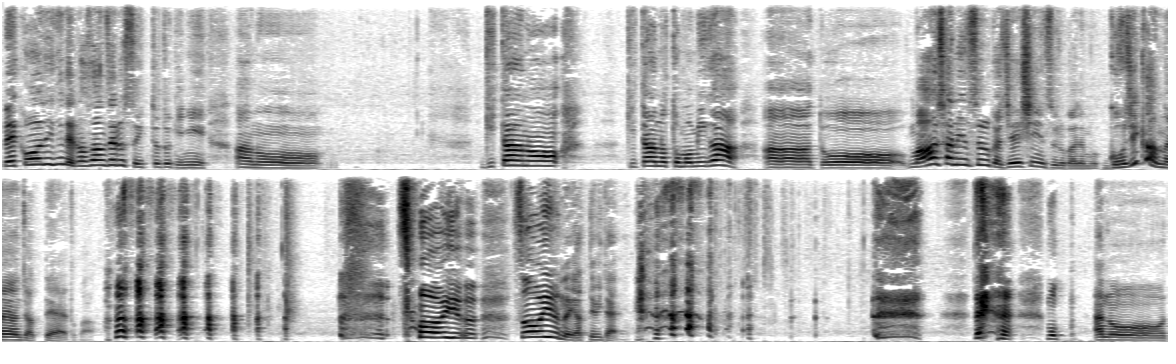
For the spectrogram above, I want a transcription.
レコーディングでロサンゼルス行った時に、あのーギターのギターのともみがあとマーシャにするか JC にするかでも5時間悩んじゃってとか そういうそういうのやってみたいだからもうあのー、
